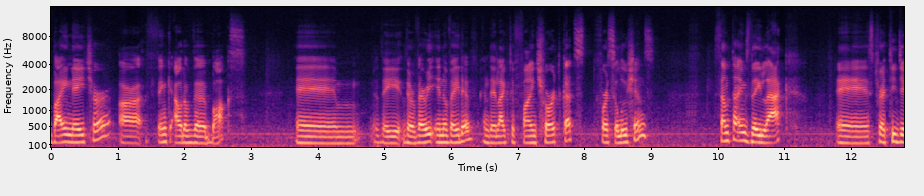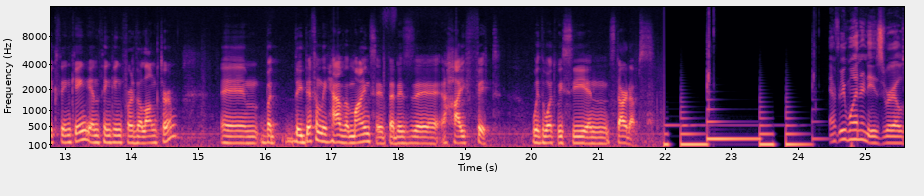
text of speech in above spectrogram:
by nature, uh, think out of the box. Um, they, they're very innovative and they like to find shortcuts for solutions. Sometimes they lack uh, strategic thinking and thinking for the long term, um, but they definitely have a mindset that is uh, a high fit with what we see in startups. Everyone in Israel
